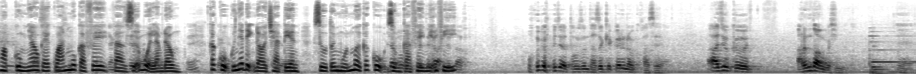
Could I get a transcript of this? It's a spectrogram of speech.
hoặc cùng nhau ghé quán mua cà phê vào giữa buổi làm đồng. Các cụ cứ nhất định đòi trả tiền dù tôi muốn mời các cụ dùng cà phê miễn phí. 오늘 이제 동선 다섯 개 끓여놓고 가세요. 아주 그 아름다운 곳입니다. 예.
